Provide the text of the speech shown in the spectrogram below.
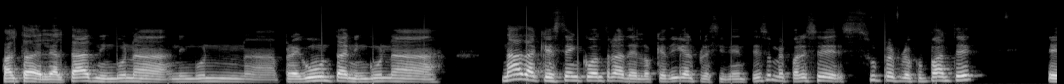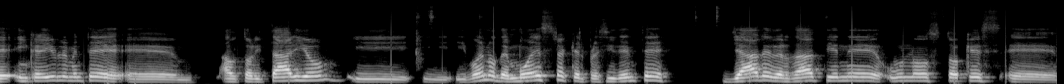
falta de lealtad, ninguna, ninguna pregunta, ninguna, nada que esté en contra de lo que diga el presidente. Eso me parece súper preocupante, eh, increíblemente eh, autoritario y, bueno, demuestra que el presidente ya de verdad tiene unos toques, eh,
